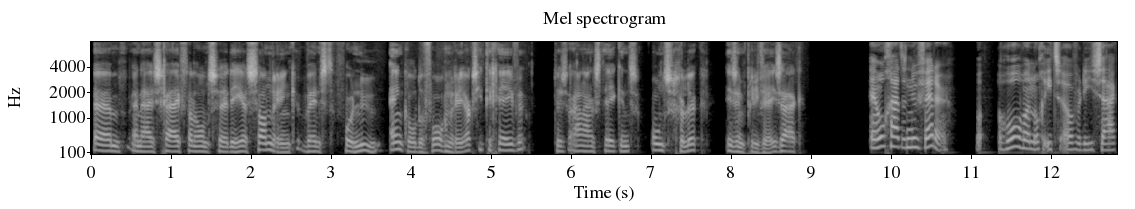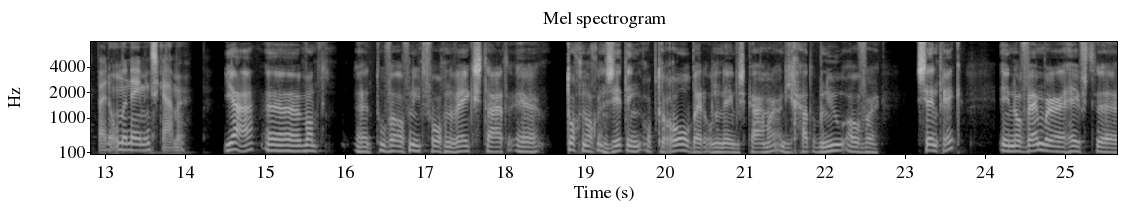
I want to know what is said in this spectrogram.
Um, en hij schrijft aan ons: de heer Sanderink wenst voor nu enkel de volgende reactie te geven. Dus aanhalingstekens: ons geluk is een privézaak. En hoe gaat het nu verder? Horen we nog iets over die zaak bij de ondernemingskamer? Ja, uh, want uh, toeval of niet, volgende week staat er toch nog een zitting op de rol bij de ondernemerskamer. En die gaat opnieuw over Centric. In november heeft uh,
